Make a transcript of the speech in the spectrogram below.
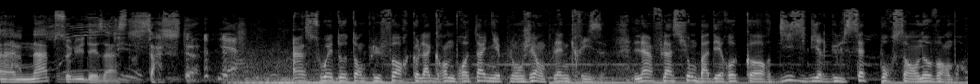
Un absolu désastre. Un souhait d'autant plus fort que la Grande-Bretagne est plongée en pleine crise. L'inflation bat des records, 10,7% en novembre.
